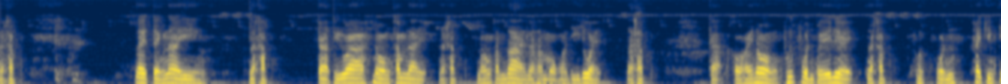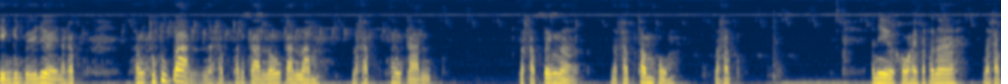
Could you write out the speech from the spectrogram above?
นะครับ ได้แต่งหน้าเองนะครับก็ถือว่าน้องทำได้นะครับ น้องทำได้และทำออกมาดีด้วยนะครับก็ขอให้น้องฝึกฝนไปเรื่อยๆนะครับฝึกฝนให้เก่งๆขึ้นไปเรื่อยๆนะครับ ทั้งทุกๆด้านนะครับ ทั้งการร้องการรำนะครับ ทั้งการนะครับแต่งหน้านะครับทำผมนะครับ อันนี้ขอให้พัฒนานะครับ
